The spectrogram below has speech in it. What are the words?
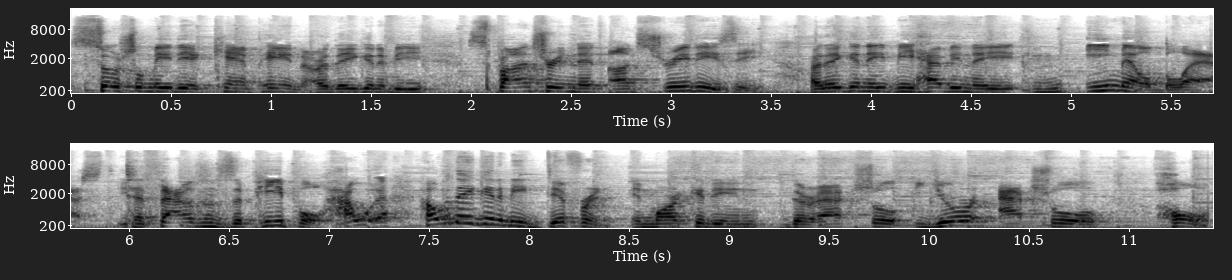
social media campaign? Are they going to be sponsoring it on StreetEasy? Are they going to be having a email blast to thousands of people? How, how are they going to be different in marketing their actual, your actual home?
